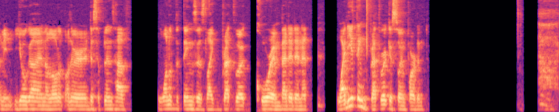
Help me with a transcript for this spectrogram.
I mean, yoga and a lot of other disciplines have one of the things is like breath work core embedded in it. Why do you think breath work is so important?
